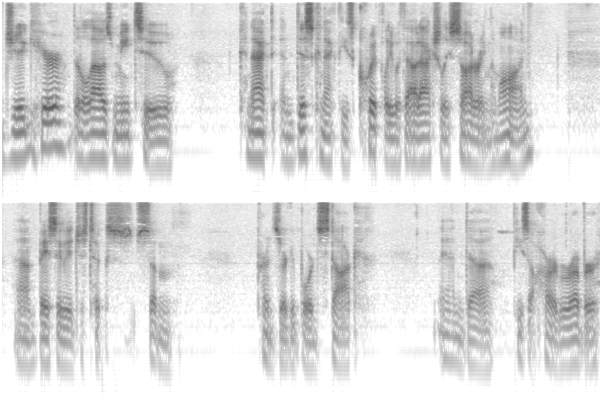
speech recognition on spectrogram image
jig here that allows me to connect and disconnect these quickly without actually soldering them on. Uh, basically, it just took some printed circuit board stock and a uh, piece of hard rubber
